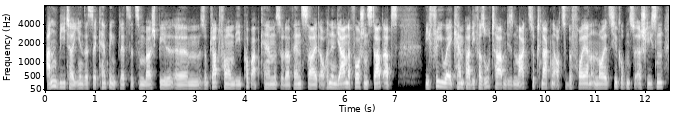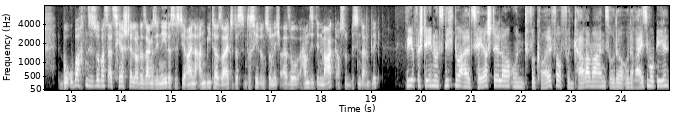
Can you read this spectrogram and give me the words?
Anbieter jenseits der Campingplätze, zum Beispiel ähm, so Plattformen wie Pop-Up-Camps oder Fansite, auch in den Jahren davor schon Startups wie Freeway Camper, die versucht haben, diesen Markt zu knacken, auch zu befeuern und neue Zielgruppen zu erschließen. Beobachten Sie sowas als Hersteller oder sagen Sie, nee, das ist die reine Anbieterseite, das interessiert uns so nicht? Also haben Sie den Markt auch so ein bisschen da im Blick? Wir verstehen uns nicht nur als Hersteller und Verkäufer von Caravans oder, oder Reisemobilen.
